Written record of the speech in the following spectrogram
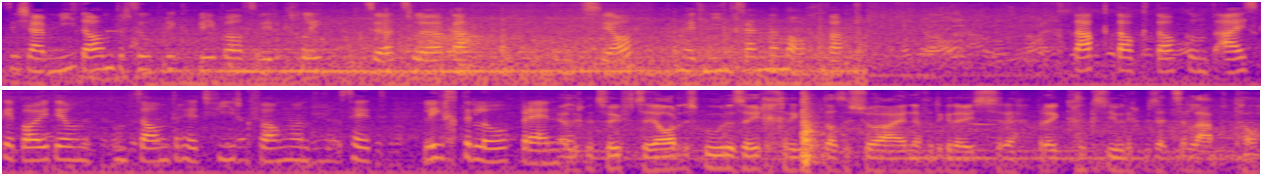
es ist einem nicht anders übrig geblieben, als wirklich zuzuschauen. Und ja, man hat nichts machen Tak, tak, tak und ein Gebäude und, und das andere hat vier gefangen und es hat lichterloh brennt. ich bin 15 Jahre der Spurensicherung und das war schon einer der grösseren Brücken, die ich bis jetzt erlebt habe.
